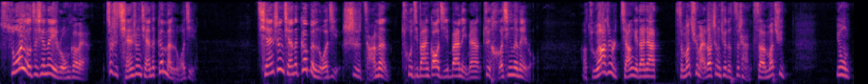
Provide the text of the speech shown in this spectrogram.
所有这些内容，各位，这是钱生钱的根本逻辑。钱生钱的根本逻辑是咱们初级班、高级班里面最核心的内容啊，主要就是讲给大家怎么去买到正确的资产，怎么去用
